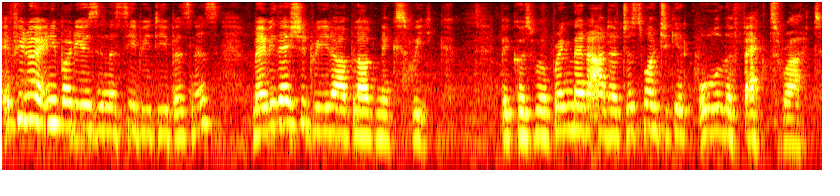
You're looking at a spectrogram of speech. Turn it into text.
If you know anybody who's in the CBD business, maybe they should read our blog next week because we'll bring that out. I just want to get all the facts right.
